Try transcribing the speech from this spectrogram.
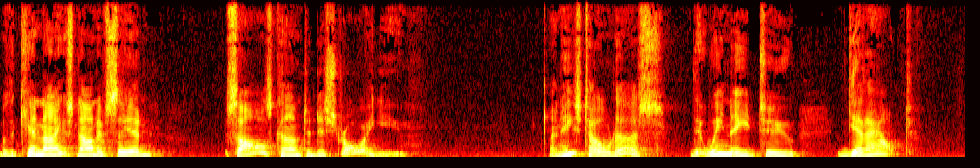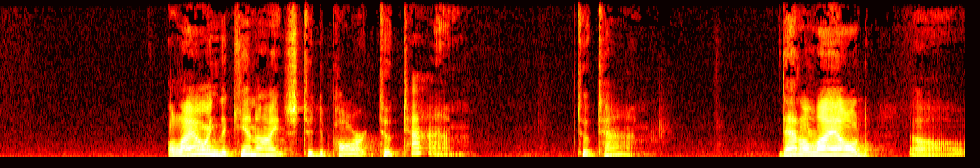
Would the Kenites not have said, Saul's come to destroy you? And he's told us that we need to get out. Allowing the Kenites to depart took time took time. That allowed uh,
